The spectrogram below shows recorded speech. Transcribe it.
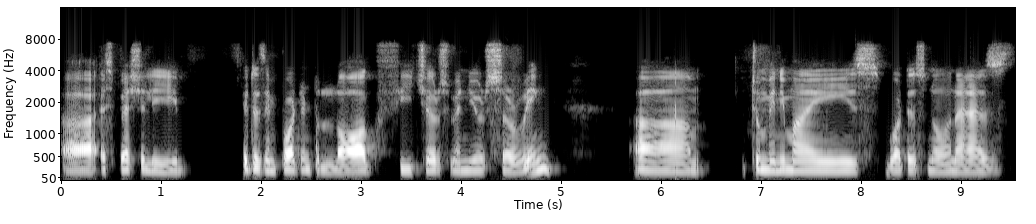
uh, especially it is important to log features when you're serving um, to minimize what is known as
